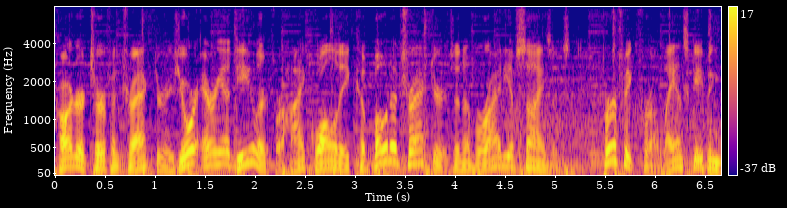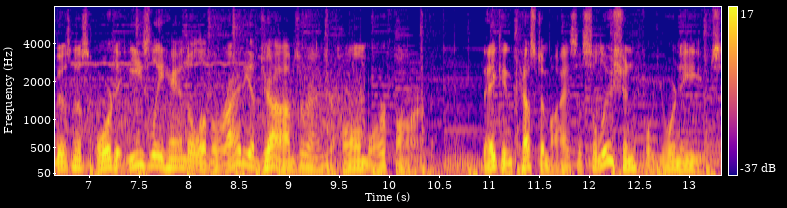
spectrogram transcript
Carter Turf and Tractor is your area dealer for high quality Kubota tractors in a variety of sizes, perfect for a landscaping business or to easily handle a variety of jobs around your home or farm. They can customize a solution for your needs.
